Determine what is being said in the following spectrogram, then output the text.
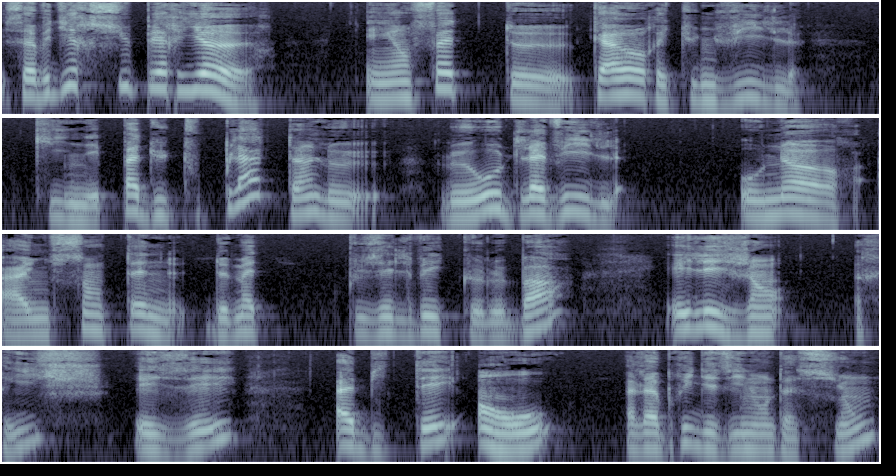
et ça veut dire supérieur. Et en fait, euh, Cahors est une ville qui n'est pas du tout plate. Hein. Le, haut de la ville, au nord, a une centaine de mètres plus élevé que le bas, et les gens riches, aisés, habitaient en haut, à l'abri des inondations.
